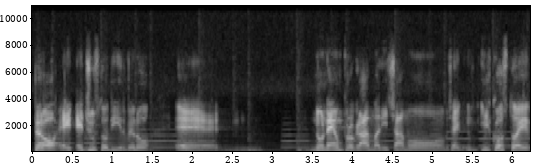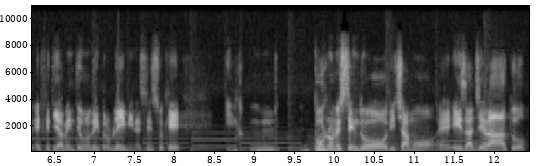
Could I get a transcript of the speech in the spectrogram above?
Però è, è giusto dirvelo, eh, non è un programma, diciamo, cioè, il, costo è effettivamente uno dei problemi, nel senso che pur non essendo, diciamo, eh, esagerato,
